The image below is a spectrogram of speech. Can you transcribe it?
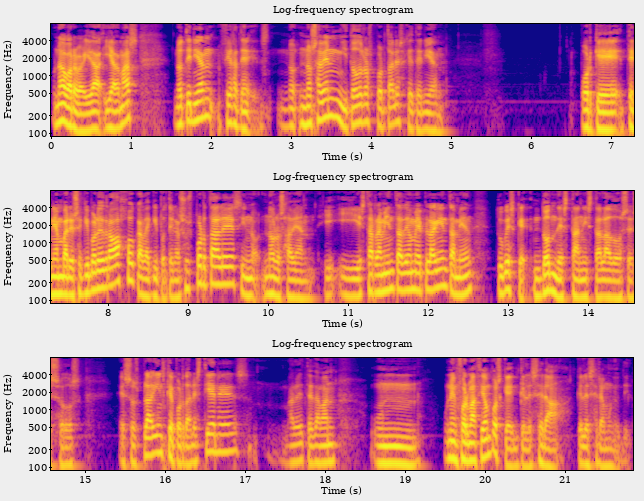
Una barbaridad. Y además no tenían, fíjate, no, no sabían ni todos los portales que tenían. Porque tenían varios equipos de trabajo, cada equipo tenía sus portales y no, no lo sabían. Y, esta herramienta de Home Plugin también, tú ves que dónde están instalados esos, esos plugins, qué portales tienes, ¿vale? Te daban una información pues que, les era, que les muy útil.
